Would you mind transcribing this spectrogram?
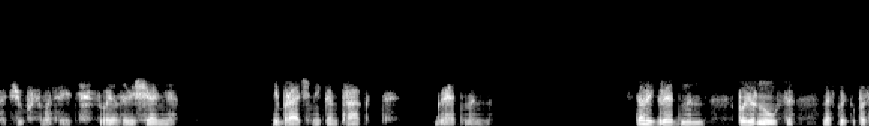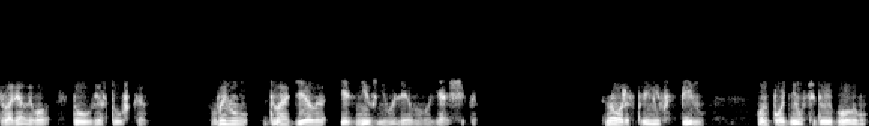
хочу посмотреть свое завещание и брачный контракт, Гретмен. Старый Гредмен повернулся, насколько позволял его стул-вертушка, вынул два дела из нижнего левого ящика. Снова распрямив спину, он поднял седую голову,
